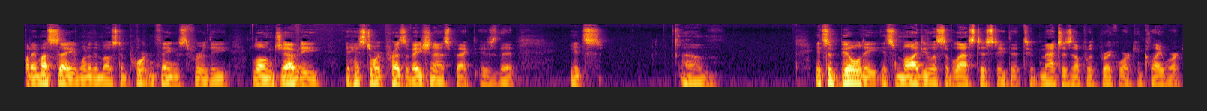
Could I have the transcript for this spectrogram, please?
But I must say, one of the most important things for the longevity the historic preservation aspect is that its um, its ability, its modulus of elasticity that to, matches up with brickwork and claywork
